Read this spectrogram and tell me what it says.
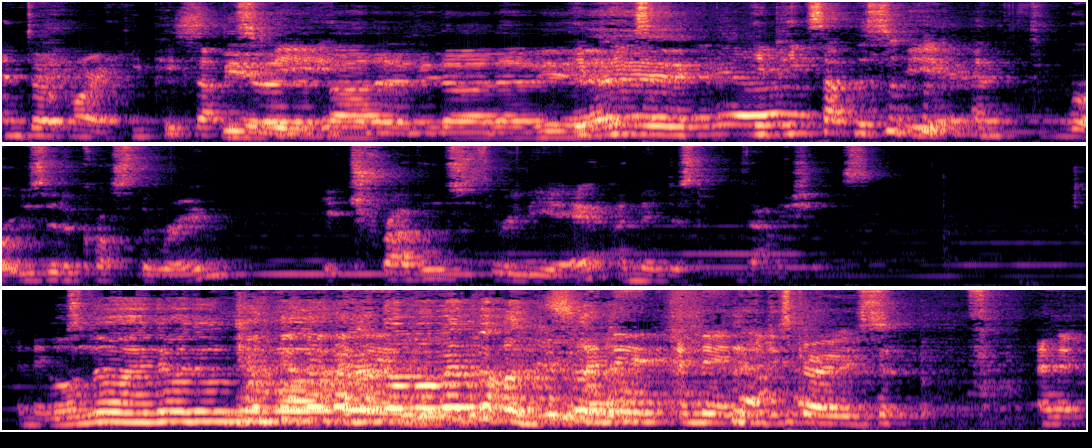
and don't worry, he picks up the Spear of the spear. father, we know that we- He picks, he picks up the spear and throws it across the room. It travels through the air and then just vanishes. And then, Oh just- no, I know, no, no more, no more weapons! and then and then he just goes, and it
